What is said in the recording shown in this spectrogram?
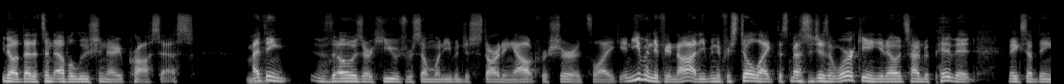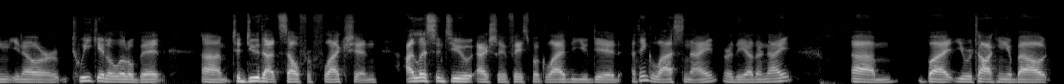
you know, that it's an evolutionary process. Mm. I think those are huge for someone even just starting out for sure. It's like, and even if you're not, even if you're still like this message isn't working, you know, it's time to pivot, make something, you know, or tweak it a little bit. Um, to do that self reflection. I listened to actually a Facebook Live that you did, I think last night or the other night. Um, but you were talking about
